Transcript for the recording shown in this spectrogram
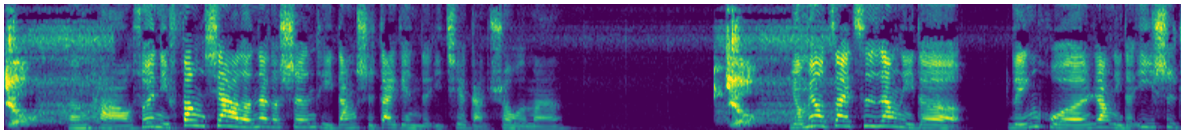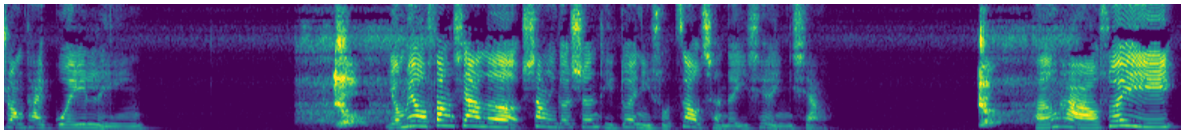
有。很好，所以你放下了那个身体当时带给你的一切感受了吗？有。有没有再次让你的灵魂、让你的意识状态归零？有。有没有放下了上一个身体对你所造成的一切影响？有。很好，所以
